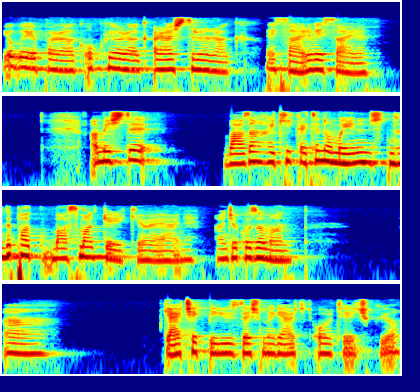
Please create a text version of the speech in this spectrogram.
yoga yaparak, okuyarak, araştırarak vesaire vesaire. Ama işte bazen hakikaten o mayının üstüne de basmak gerekiyor yani. Ancak o zaman aa, gerçek bir yüzleşme ger ortaya çıkıyor.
